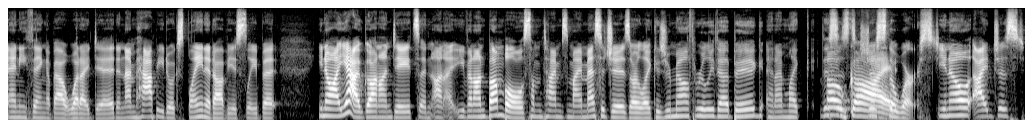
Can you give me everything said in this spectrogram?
anything about what i did. And i'm happy to explain it obviously but you know I, yeah i've gone on dates and on, even on bumble sometimes my messages are like is your mouth really that big? And i'm like this Oh, is just the worst you know? I just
